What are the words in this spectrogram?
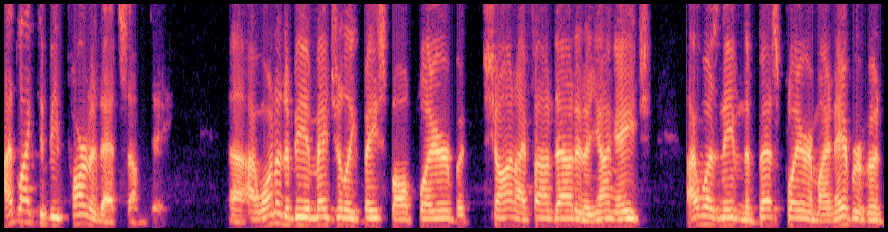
I'd like to be part of that someday. Uh, I wanted to be a Major League Baseball player, but Sean, I found out at a young age I wasn't even the best player in my neighborhood.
